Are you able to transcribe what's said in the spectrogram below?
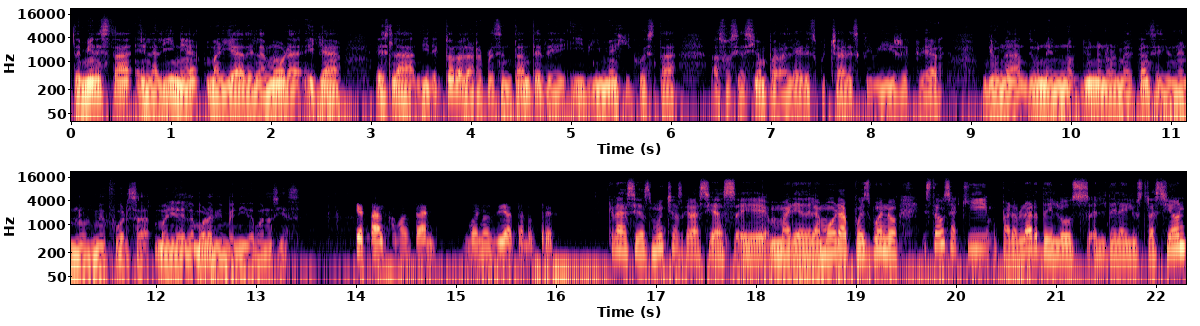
También está en la línea María de la Mora. Ella es la directora, la representante de IBI México, esta asociación para leer, escuchar, escribir y recrear de, una, de, un, de un enorme alcance y de una enorme fuerza. María de la Mora, bienvenida. Buenos días. ¿Qué tal? ¿Cómo están? Buenos días a los tres. Gracias, muchas gracias, eh, María de la Mora. Pues bueno, estamos aquí para hablar de los de la ilustración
